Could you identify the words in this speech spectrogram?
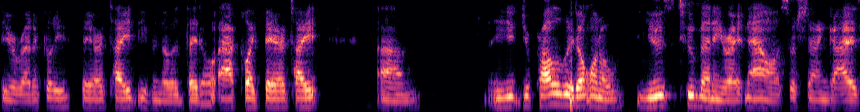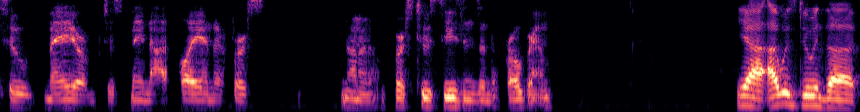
theoretically, they are tight, even though they don't act like they are tight. Um, you, you, probably don't want to use too many right now, especially on guys who may or just may not play in their first, no, no, no, first two seasons in the program. Yeah, I was doing the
